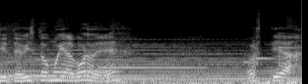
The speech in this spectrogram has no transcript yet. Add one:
Sí, te he visto muy al borde, ¿eh? Hostia.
